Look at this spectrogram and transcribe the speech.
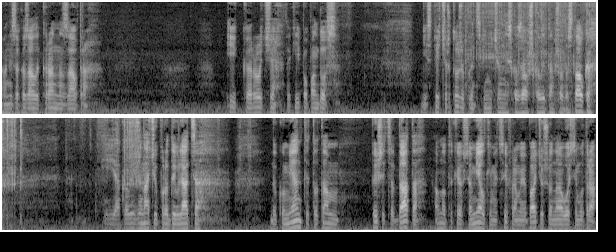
Вони заказали кран на завтра. І коротше такий попандос. Диспетчер теж, в принципі, нічого не сказав, що коли там що доставка. І я коли вже почав продивлятися документи, то там пишеться дата, а воно таке все мелкими цифрами. Я бачу, що на 8 утра.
